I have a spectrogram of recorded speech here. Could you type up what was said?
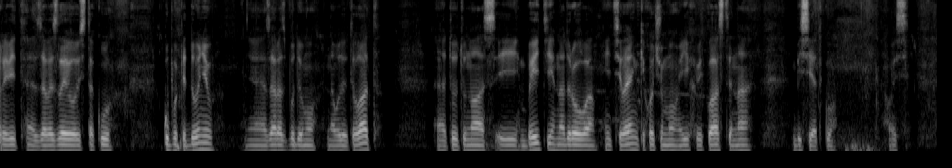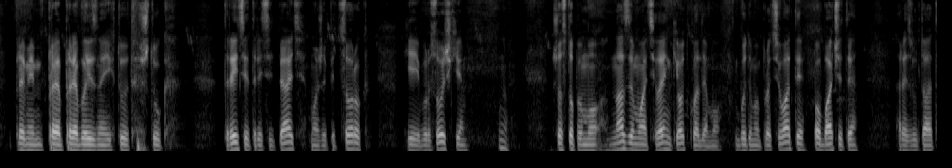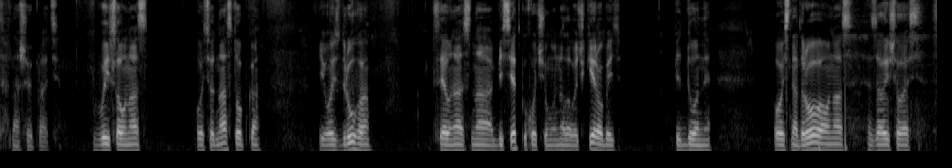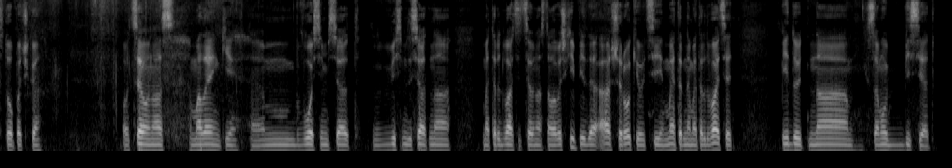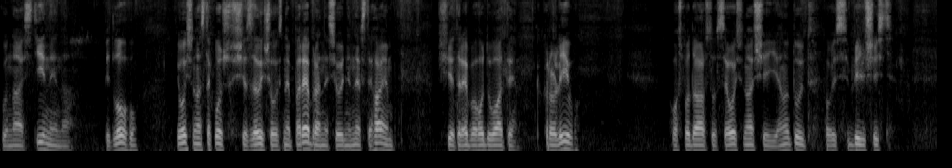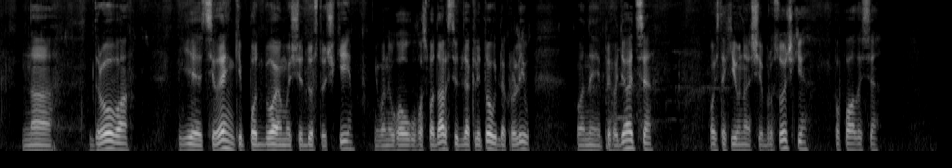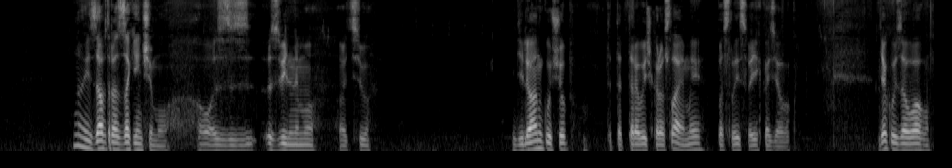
привіт! Завезли ось таку купу піддонів. Е, Зараз будемо наводити лад. Е, Тут у нас і биті на дрова, і ціленькі. Хочемо їх відкласти на бісідку. Ось приблизно їх тут штук 30-35, може під 40. Є і брусочки. Ну, що стопимо на зиму, а ціленькі откладемо. Будемо працювати, побачите результат нашої праці. Вийшла у нас ось одна стопка і ось друга. Це у нас на бісідку хочемо на лавочки робити піддони. Ось на дрова у нас залишилась стопочка. Оце у нас маленькі ем, 80-80 на метр 20 це у нас на лавочки піде, а широкі оці метр на метр 20 підуть на саму бісідку, на стіни, на підлогу. І ось у нас також ще залишилось не перебране, сьогодні не встигаємо. Ще треба годувати кролів, господарство, все ось у нас ще є. Ну тут ось більшість на дрова. Є ціленькі, подбиваємо ще досточки. І вони в господарстві для кліток, для кролів. Вони пригодяться. Ось такі у нас ще брусочки попалися. Ну і завтра закінчимо. Звільнимо оцю ділянку, щоб травичка росла і ми пасли своїх козявок. Дякую за увагу.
